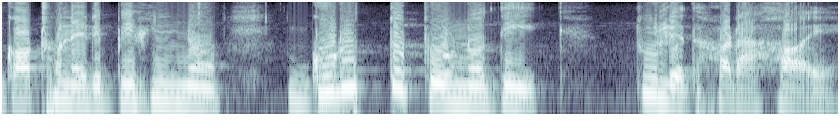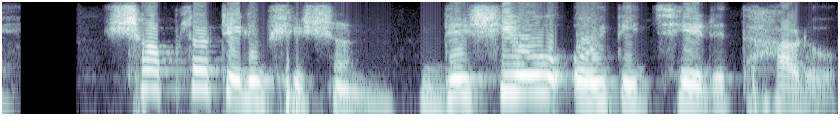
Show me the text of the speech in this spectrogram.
গঠনের বিভিন্ন গুরুত্বপূর্ণ দিক তুলে ধরা হয়। শাপলা টেলিভিশন, দেশীয় ঐতিহ্যের ধারক।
